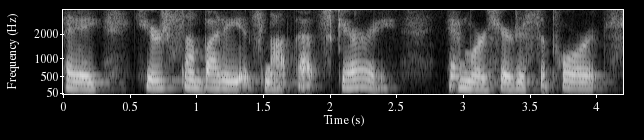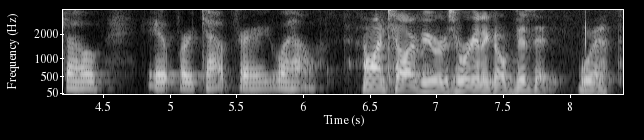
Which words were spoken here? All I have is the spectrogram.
say, here's somebody. It's not that scary, and we're here to support. So it worked out very well. I want to tell our viewers we're going to go visit with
